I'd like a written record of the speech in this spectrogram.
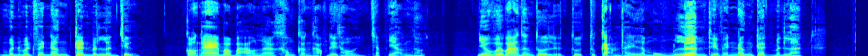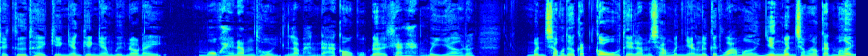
mình mình phải nâng trình mình lên chứ. Còn ai mà bảo là không cần học thì thôi chấp nhận thôi nhưng với bản thân tôi tôi tôi cảm thấy là muốn lên thì phải nâng trình mình lên. Thì cứ thế kiên nhẫn kiên nhẫn biết đâu đấy một hai năm thôi là bạn đã có một cuộc đời khác hẳn bây giờ rồi. Mình sống theo cách cũ thì làm sao mình nhận được kết quả mới? Nhưng mình sống theo cách mới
